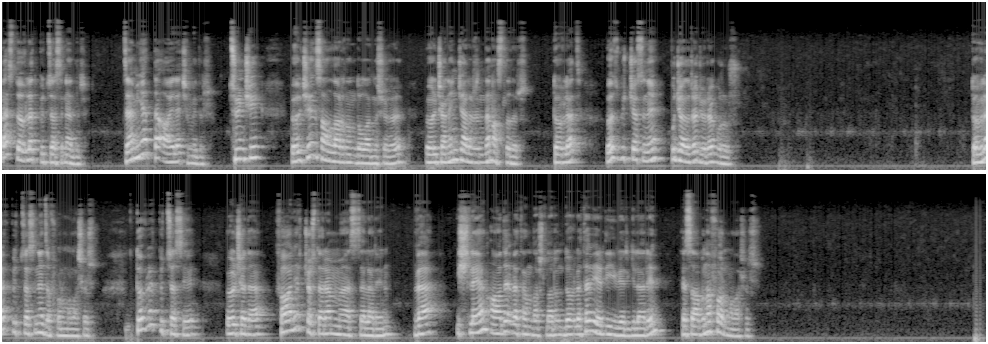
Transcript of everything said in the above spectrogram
Bəs dövlət büdcəsi nədir? Cəmiyyət də ailə kimidir. Çünki ölkə insanlarının dolanışığı ölkənin gəlirindən asılıdır. Dövlət öz büdcəsini bu gəlirə görə qurur. Dövlət büdcəsi necə formalaşır? Dövlət büdcəsi ölkədə fəaliyyət göstərən müəssisələrin və işləyən adi vətəndaşların dövlətə verdiyi vergilərin hesabına formalaşır.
